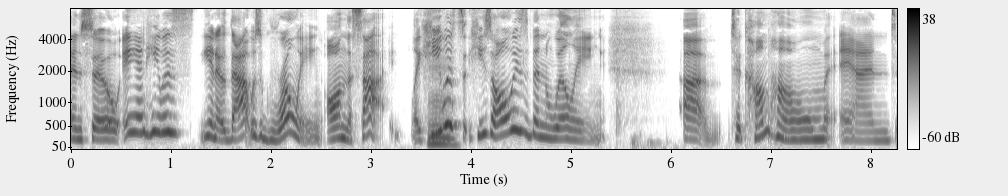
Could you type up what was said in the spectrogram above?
And so, and he was, you know, that was growing on the side. Like he Mm. was, he's always been willing um, to come home and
